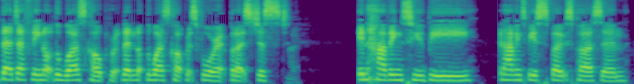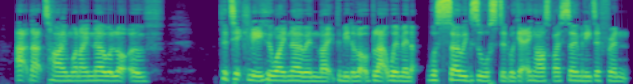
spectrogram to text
they're definitely not the worst culprit. They're not the worst culprits for it, but it's just in having to be in having to be a spokesperson at that time when I know a lot of particularly who I know in like the media, a lot of black women were so exhausted. We're getting asked by so many different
